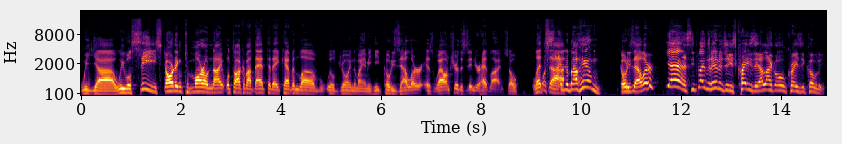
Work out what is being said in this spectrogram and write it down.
We uh we will see starting tomorrow night. We'll talk about that today. Kevin Love will join the Miami Heat. Cody Zeller as well. I'm sure this is in your headline. So let's uh excited about him. Cody Zeller. Yes, he plays with energy. He's crazy. I like old crazy Cody.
